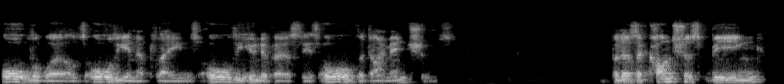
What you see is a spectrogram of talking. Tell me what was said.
all the worlds, all the inner planes, all the universes, all the dimensions but as a conscious being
